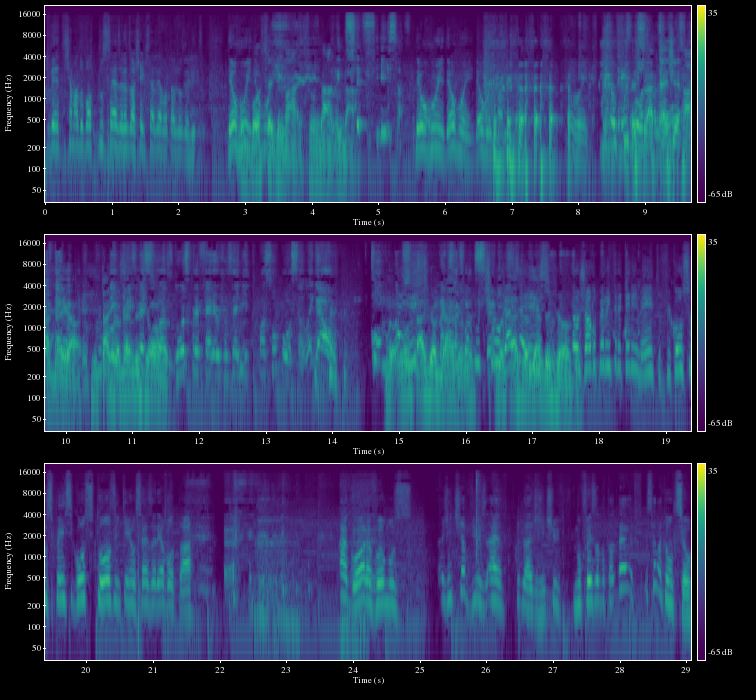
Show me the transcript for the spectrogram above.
deveria ter chamado o voto do César antes. Eu achei que o César ia votar no Joselito. Deu ruim, o deu Bolsa é ruim. demais. Não dá, não dá. Deu ruim, deu ruim, deu ruim pra mim. Deu ruim. Eu fui bolsa. Estratégia errada aí, ó. Não tá Duas jogando o jogo. duas preferem o Joselito, passou o Bolsa. Legal. Como Não- não existe, tá mas jogando, não- O último não tá é jogando isso. o jogo. Eu jogo pelo entretenimento. Ficou um suspense gostoso em quem o César ia votar. Agora vamos. A gente já viu. isso. É, verdade, a gente não fez a votação. É, sei lá o que aconteceu.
